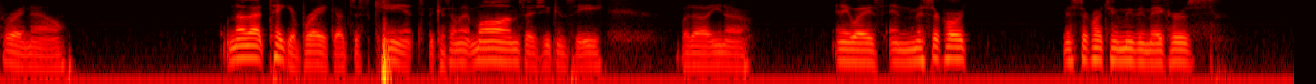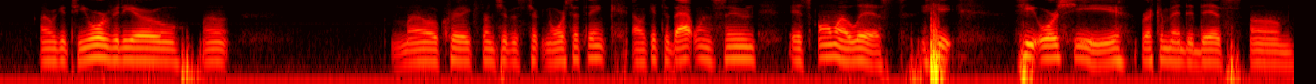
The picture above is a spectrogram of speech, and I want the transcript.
for right now. Well, not that take a break, I just can't because I'm at mom's, as you can see. But uh, you know. Anyways, and Mr. Cart, Mr. Cartoon Movie Makers, I will get to your video. My, my little critic friendship is Chuck Norris, I think. I'll get to that one soon. It's on my list. He he or she recommended this um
